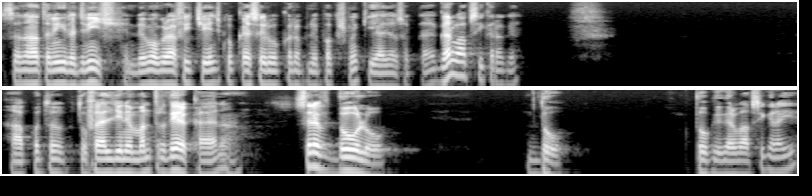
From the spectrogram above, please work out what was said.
सनातनी रजनीश डेमोग्राफी चेंज को कैसे रोककर अपने पक्ष में किया जा सकता है? घर वापसी करा के आपको तो तुफैल जी ने मंत्र दे रखा है ना, सिर्फ़ दो लोग, दो दो की घर वापसी कराइए।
